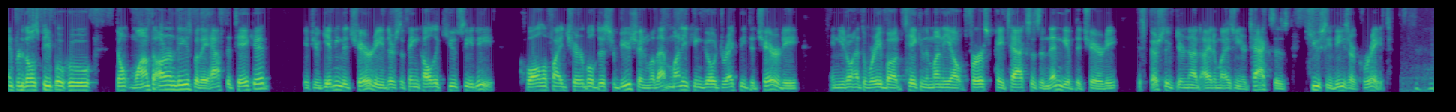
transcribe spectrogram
And for those people who don't want the RMDs, but they have to take it, if you're giving to charity, there's a thing called a QCD qualified charitable distribution, well, that money can go directly to charity and you don't have to worry about taking the money out first, pay taxes, and then give to charity, especially if you're not itemizing your taxes. QCDs are great. Mm-hmm.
